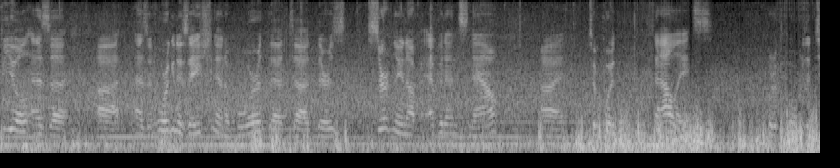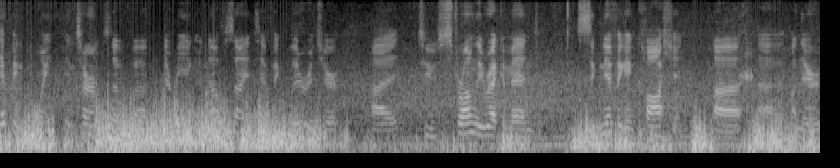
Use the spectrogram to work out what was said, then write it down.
feel as, a, uh, as an organization and a board that uh, there's certainly enough evidence now uh, to put phthalates put over the tipping point in terms of uh, there being enough scientific literature uh, to strongly recommend significant caution on their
